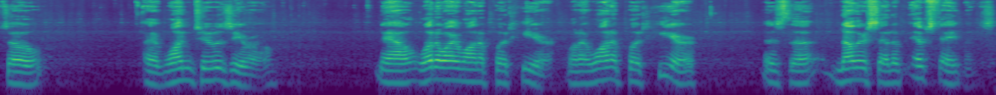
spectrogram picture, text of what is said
So I have 1, 2, 0. Now, what do I want to put here? What I want to put here is the another set of if statements.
